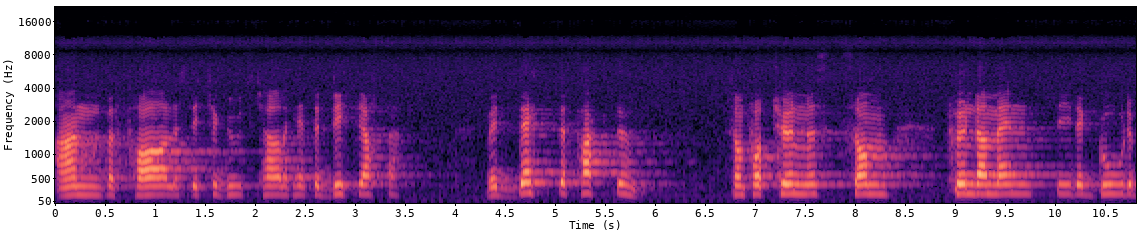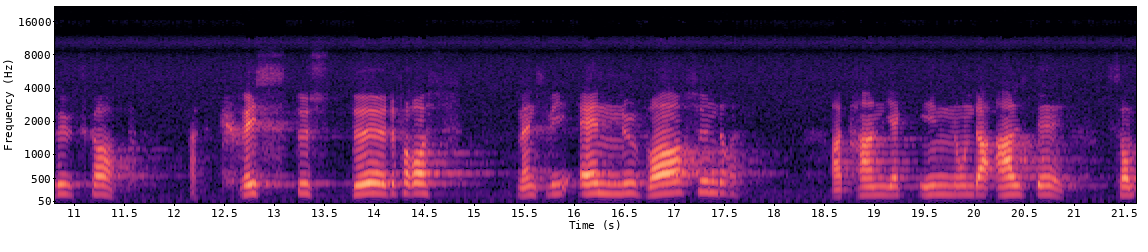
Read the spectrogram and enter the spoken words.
Anbefales ikke Guds kjærlighet til ditt hjerte ved dette faktum som forkynnes som fundament i det gode budskap, at Kristus døde for oss mens vi ennå var syndere, at han gikk inn under alt det som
